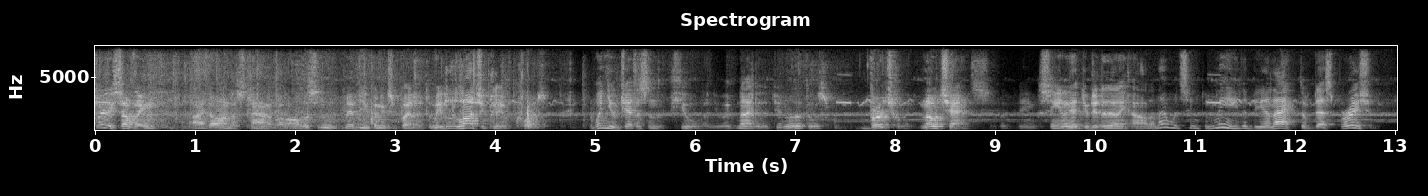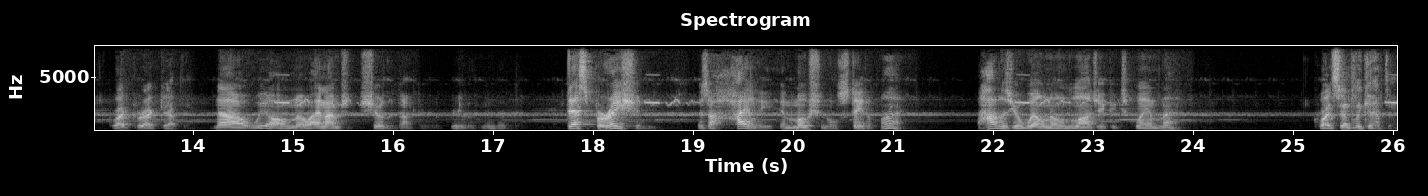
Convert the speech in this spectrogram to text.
really something I don't understand about all this, and maybe you can explain it to me. Logically, of course. When you jettisoned the fuel and you ignited it, you knew that there was virtually no chance of it being seen, and yet you did it anyhow. And that would seem to me to be an act of desperation. Quite correct, Captain. Now, we all know, and I'm sure the doctor would agree with me, that desperation is a highly emotional state of mind. How does your well known logic explain that? Quite simply, Captain.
